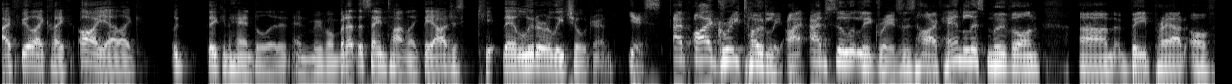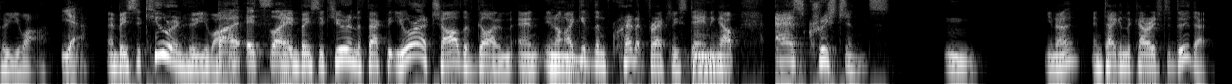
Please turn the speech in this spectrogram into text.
I feel like like oh yeah like. Look, they can handle it and, and move on, but at the same time, like they are just ki- they're literally children. Yes, ab- I agree totally. I absolutely agree. It's just like handle this, move on, um, be proud of who you are. Yeah, and be secure in who you are. But it's like- and be secure in the fact that you're a child of God, and, and you know I give them credit for actually standing up as Christians. You know, and taking the courage to do that.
